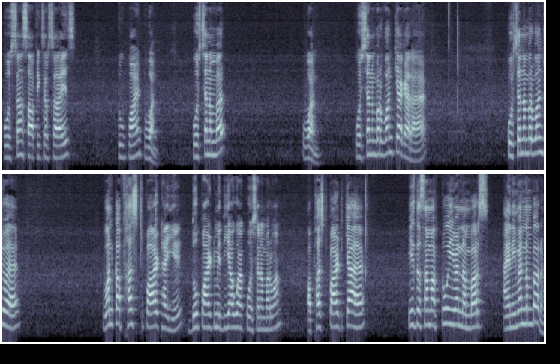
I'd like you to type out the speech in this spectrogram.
questions of exercise 2.1. Question number 1. Question number one क्या कह रहा है? क्वेश्चन नंबर वन जो है, वन का फ़र्स्ट पार्ट है ये, दो पार्ट में दिया हुआ है क्वेश्चन नंबर वन। और फ़र्स्ट पार्ट क्या है? Is the sum of two even numbers an even number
